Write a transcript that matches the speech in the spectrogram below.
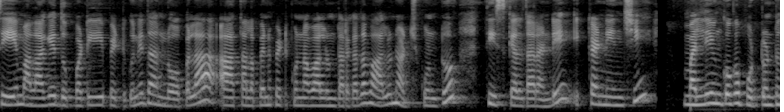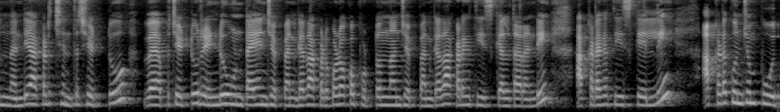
సేమ్ అలాగే దుప్పటి పెట్టుకుని దాని లోపల ఆ తలపైన పెట్టుకున్న వాళ్ళు ఉంటారు కదా వాళ్ళు నడుచుకుంటూ తీసుకెళ్తారండి. ఇక్కడి నుంచి మళ్ళీ ఇంకొక పుట్టు ఉంటుందండి. అక్కడ చింత చెట్టు వేప చెట్టు రెండు ఉంటాయని చెప్పాను కదా అక్కడ కూడా ఒక పుట్టు ఉందని చెప్పాను కదా అక్కడికి తీసుకెళ్తారండి. అక్కడికి తీసుకెళ్ళి అక్కడ కొంచెం పూజ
